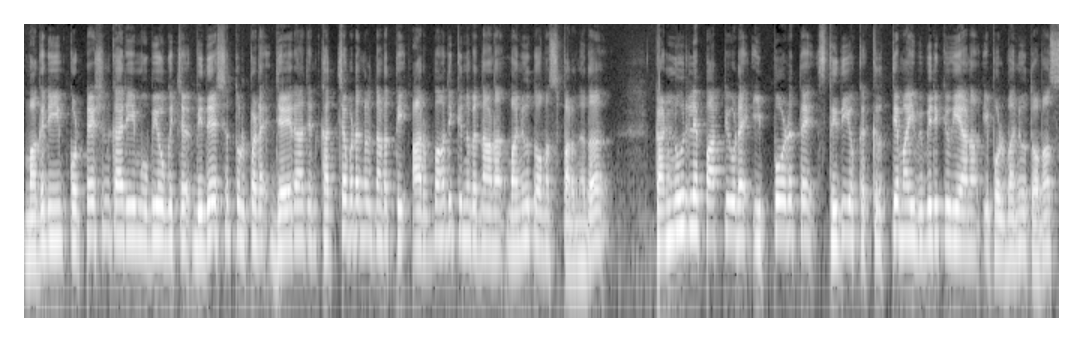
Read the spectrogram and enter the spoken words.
മകനെയും കൊട്ടേഷൻകാരെയും ഉപയോഗിച്ച് വിദേശത്തുൾപ്പെടെ ജയരാജൻ കച്ചവടങ്ങൾ നടത്തി അർബാദിക്കുന്നുവെന്നാണ് മനു തോമസ് പറഞ്ഞത്. കണ്ണൂരിലെ പാർട്ടിയുടെ ഇപ്പോഴത്തെ സ്ഥിതിയൊക്കെ കൃത്യമായി വിവരിക്കുകയാണ് ഇപ്പോൾ മനു തോമസ്.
